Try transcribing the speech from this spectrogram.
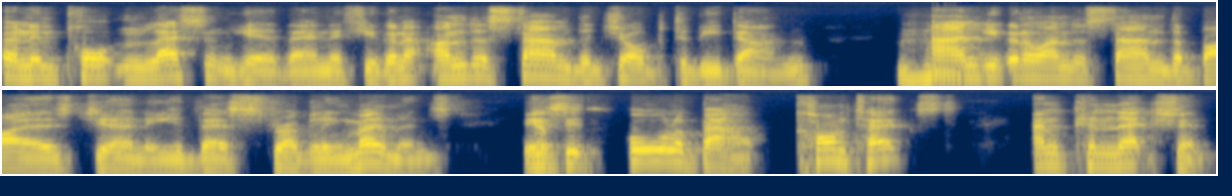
an important lesson here then, if you're going to understand the job to be done, mm-hmm. and you're going to understand the buyer's journey, their struggling moments, is yep. it's all about context and connection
